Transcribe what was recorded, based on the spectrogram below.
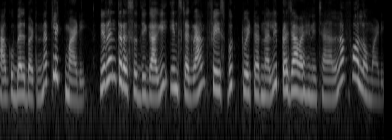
ಹಾಗೂ ಬೆಲ್ ಬಟನ್ನ ಕ್ಲಿಕ್ ಮಾಡಿ. ನಿರಂತರ ಸುದ್ದಿಗಾಗಿ ಇನ್ಸ್ಟಾಗ್ರಾಮ್ ಫೇಸ್ಬುಕ್ ಟ್ವಿಟರ್ನಲ್ಲಿ ಪ್ರಜಾವಾಹಿನಿ ಚಾನೆಲ್ನ ಫಾಲೋ ಮಾಡಿ.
